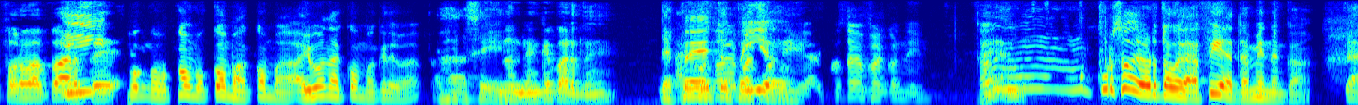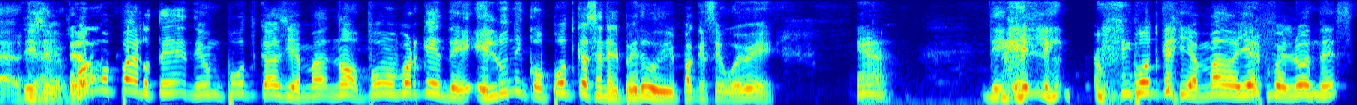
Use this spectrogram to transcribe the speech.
Forma Y parte. pongo, como, coma, coma. Hay una coma, creo. ¿ah? Ajá, sí. ¿Dónde? ¿En qué parte? Después de tu apellido. Falconi, al costado de Falconi. Es un, curso de ortografía también acá. Claro, Dice, claro. formo parte de un podcast llamado. No, formo parte de el único podcast en el Perú, y para que se hueve. El- un podcast llamado Ayer fue el lunes,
